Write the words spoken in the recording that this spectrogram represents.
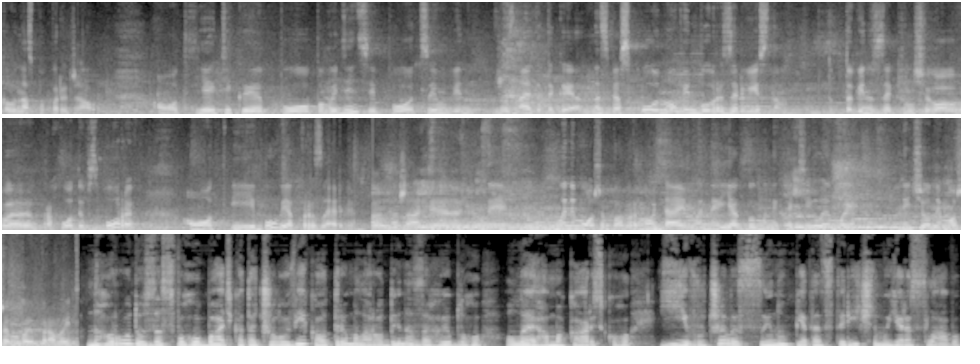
коли нас попереджали. От я тільки по поведінці, по цим він вже знаєте таке на зв'язку. Ну він був резервістом, тобто він закінчував, е, проходив збори. От і був як в резерві. На жаль, людей ми не можемо повернути. Да, і ми не як би ми не хотіли, ми нічого не можемо виправити. Нагороду за свого батька та чоловіка отримала родина загиблого Олега Макарського. Її вручили сину 15-річному Ярославу.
